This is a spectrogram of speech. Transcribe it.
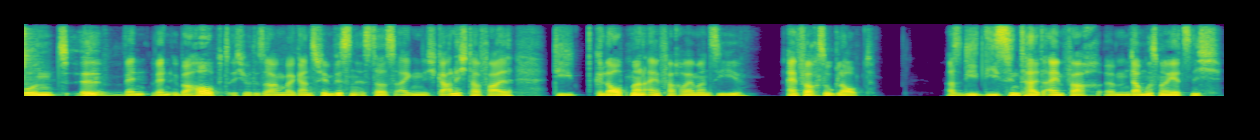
und äh, wenn, wenn überhaupt, ich würde sagen, bei ganz viel Wissen ist das eigentlich gar nicht der Fall. Die glaubt man einfach, weil man sie einfach so glaubt. Also die, die sind halt einfach, ähm, da muss man jetzt nicht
